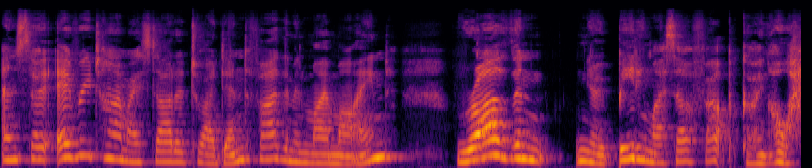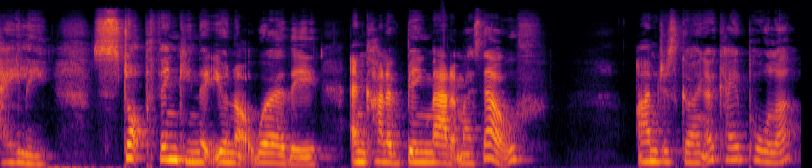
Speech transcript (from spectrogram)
And so every time I started to identify them in my mind, rather than, you know, beating myself up, going, oh, Haley, stop thinking that you're not worthy and kind of being mad at myself, I'm just going, okay, Paula,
